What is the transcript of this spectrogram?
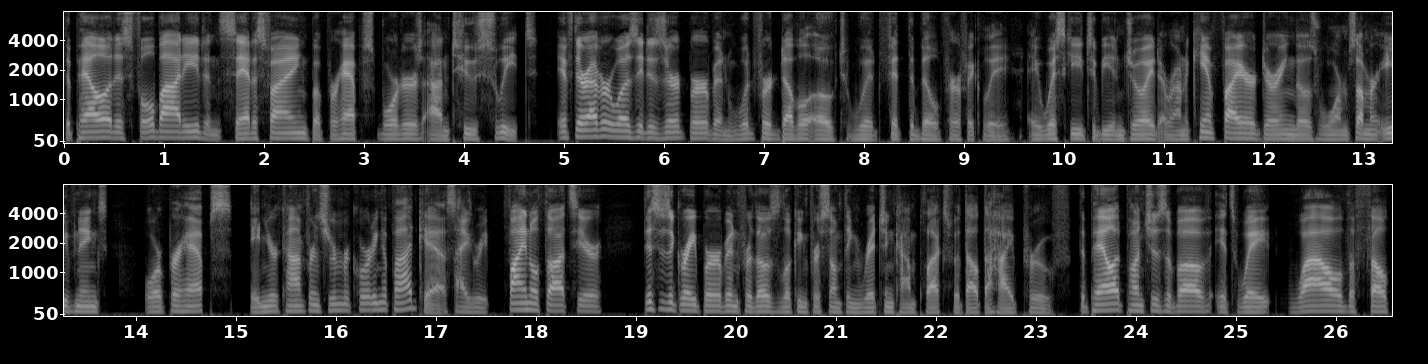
The palate is full bodied and satisfying, but perhaps borders on too sweet. If there ever was a dessert bourbon, Woodford Double Oaked would fit the bill perfectly. A whiskey to be enjoyed around a campfire during those warm summer evenings, or perhaps in your conference room recording a podcast. I agree. Final thoughts here. This is a great bourbon for those looking for something rich and complex without the high proof. The palate punches above its weight, while the felt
